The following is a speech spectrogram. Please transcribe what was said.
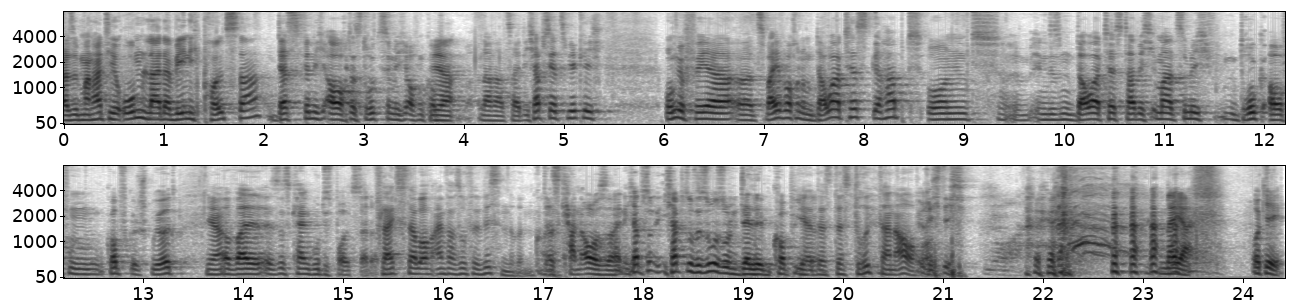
also man hat hier oben leider wenig Polster. Das finde ich auch, das drückt ziemlich auf den Kopf Ja. nach einer Zeit. Ich habe es jetzt wirklich ungefähr äh, zwei Wochen im Dauertest gehabt und äh, in diesem Dauertest habe ich immer ziemlich Druck auf den Kopf gespürt, Ja. äh, weil es ist kein gutes Polster da. Vielleicht ist da aber auch einfach so viel Wissen drin. Das kann auch sein. Ich habe so, ich hab sowieso so eine Delle im Kopf hier. ja, das, das drückt dann auch. Richtig. naja, okay.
